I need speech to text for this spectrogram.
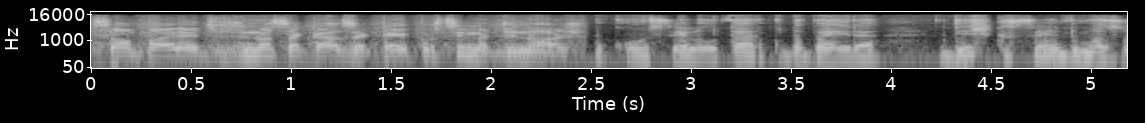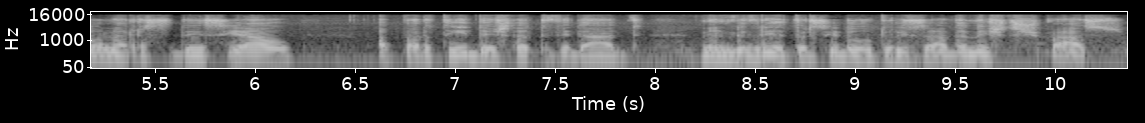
são paredes de nossa casa cair por cima de nós. O Conselho Autarco da Beira diz que sendo uma zona residencial, a partir desta atividade não deveria ter sido autorizada neste espaço,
